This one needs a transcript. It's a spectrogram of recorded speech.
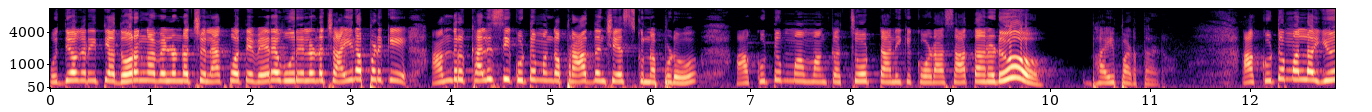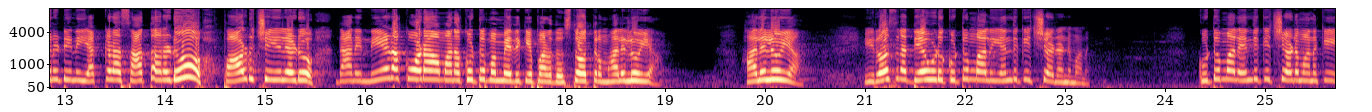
ఉద్యోగరీత్యా దూరంగా వెళ్ళుండొచ్చు లేకపోతే వేరే ఊరు వెళ్ళుండొచ్చు అయినప్పటికీ అందరూ కలిసి కుటుంబంగా ప్రార్థన చేసుకున్నప్పుడు ఆ కుటుంబం వంక చూడటానికి కూడా సాతానుడు భయపడతాడు. ఆ కుటుంబంలో యూనిటీని ఎక్కడ సాతానుడు పాడు చేయలేడు. దాని నీడ కూడా మన కుటుంబం మీదకి పడదు. స్తోత్రం. హలిలుయ హలిలూయ ఈ రోజున దేవుడు కుటుంబాలు ఎందుకు ఇచ్చాడండి మనకి? కుటుంబాలు ఎందుకు ఇచ్చాడు మనకి?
